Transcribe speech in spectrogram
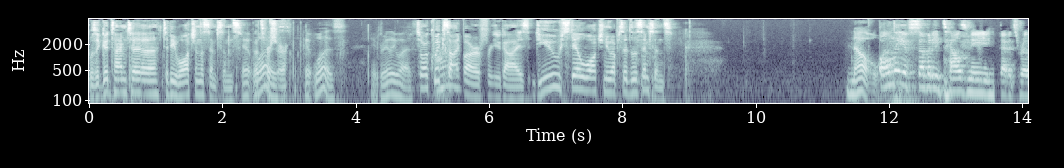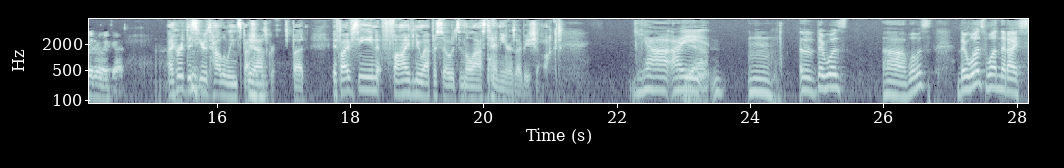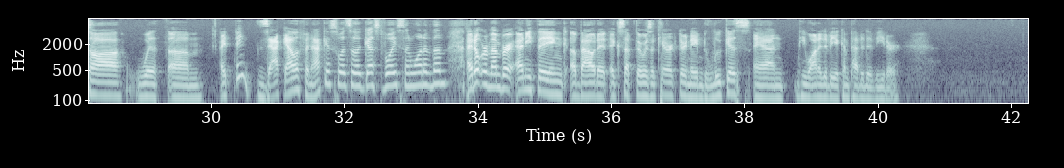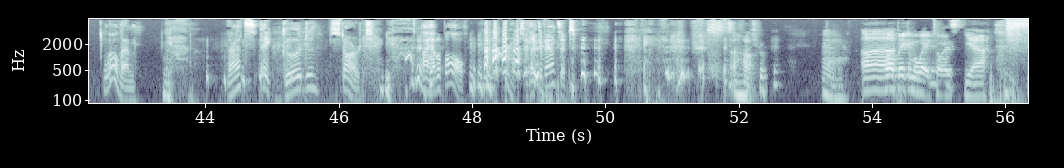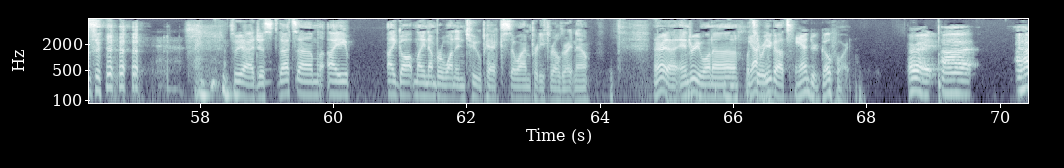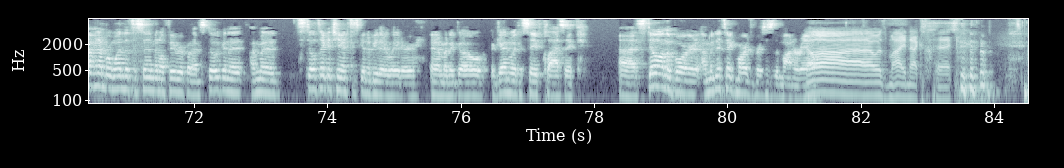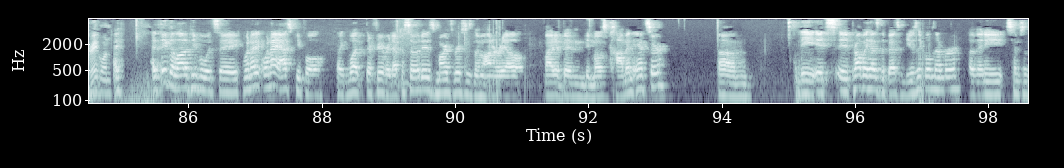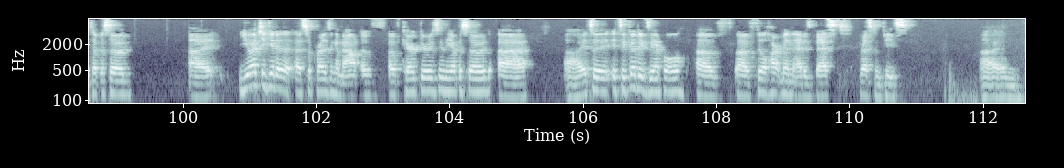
Was a good time to to be watching The Simpsons. It that's was. for sure. It was. It really was. So a quick sidebar for you guys: Do you still watch new episodes of The Simpsons? No. Only if somebody tells me that it's really really good. I heard this year's Halloween special Yeah. was great, but if I've seen five new episodes in the last ten years, I'd be shocked. Yeah, I. Yeah. Mm, uh, there was. Uh, what was? There was one that I saw with. Um, I think Zach Galifianakis was a guest voice in one of them. I don't remember anything about it except there was a character named Lucas and he wanted to be a competitive eater. Well then, Yeah. that's a good start. I have a ball. Perhaps you'd like to bounce it. Oh, well, Uh, bake them away, toys. yeah. So yeah, just that's um I I got my number one and two picks, so I'm pretty thrilled right now. All right, uh, Andrew, you wanna let's Yeah. see what you got. Andrew, go for it. All right. Uh, I have a number one that's a sentimental favorite, but I'm still gonna I'm gonna still take a chance it's gonna be there later, and I'm gonna go again with a safe classic. Uh, still on the board. I'm gonna take Marge versus the monorail. Ah, that was my next pick. It's a great one. I, I think a lot of people would say when I when I ask people like what their favorite episode is, Marge versus the monorail might have been the most common answer. Um, the it's it probably has the best musical number of any Simpsons episode. Uh, you actually get a, a surprising amount of, of characters in the episode. Uh, uh, it's a it's a good example of uh, Phil Hartman at his best. Rest in peace. Um,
